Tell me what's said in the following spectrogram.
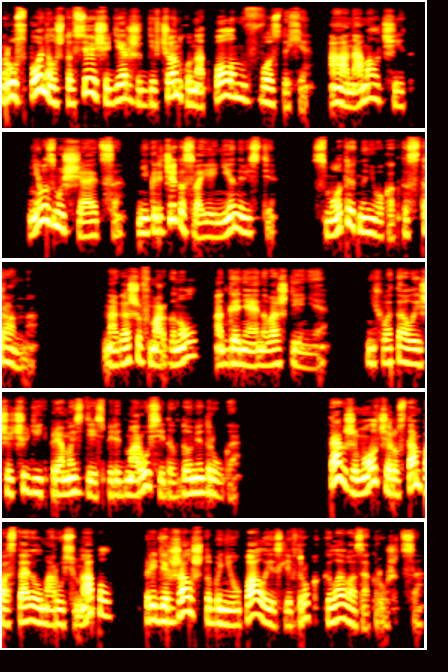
Рус понял, что все еще держит девчонку над полом в воздухе, а она молчит. Не возмущается, не кричит о своей ненависти, Смотрит на него как-то странно. Нагашев моргнул, отгоняя наваждение. Не хватало еще чудить прямо здесь, перед Марусей да в доме друга. Также молча Рустам поставил Марусю на пол, придержал, чтобы не упала, если вдруг голова закружится.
